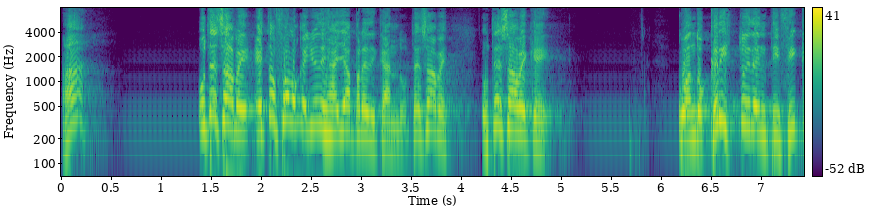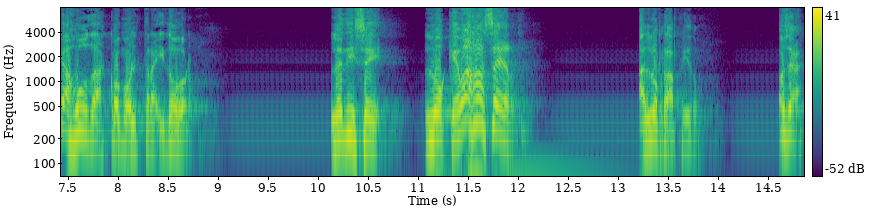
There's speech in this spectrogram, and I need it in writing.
¿Ah? Usted sabe, esto fue lo que yo dije allá predicando. Usted sabe, usted sabe que cuando Cristo identifica a Judas como el traidor, le dice, lo que vas a hacer, hazlo rápido. O sea,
